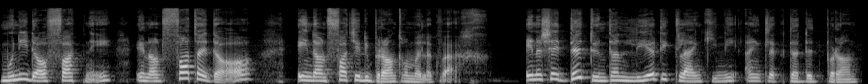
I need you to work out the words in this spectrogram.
moenie daar vat nie en dan vat hy daar en dan vat jy die brand onmiddellik weg. En as jy dit doen, dan leer die kleintjie nie eintlik dat dit brand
